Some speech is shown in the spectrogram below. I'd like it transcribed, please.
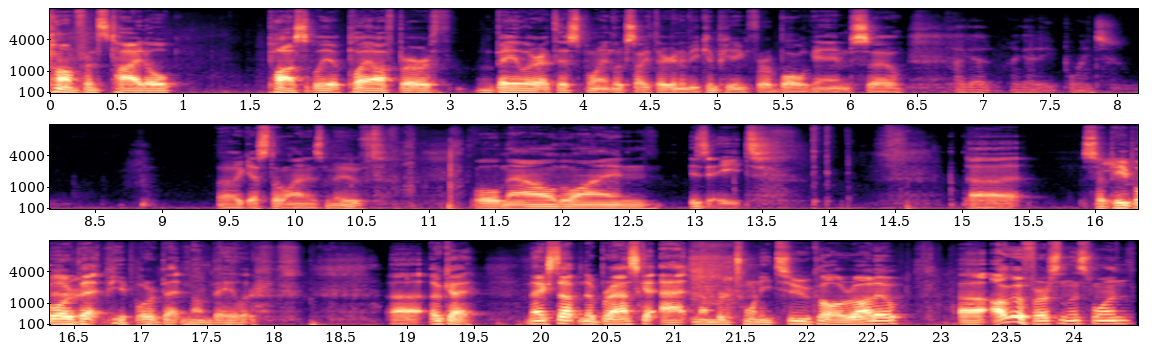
conference title, possibly a playoff berth. Baylor at this point looks like they're going to be competing for a bowl game, so I got I got eight points. uh, I guess the line is moved. Well, now the line is eight. Uh, so You people are better. bet people are betting on Baylor. Uh, okay, next up, Nebraska at number twenty-two, Colorado. Uh, I'll go first in this one.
